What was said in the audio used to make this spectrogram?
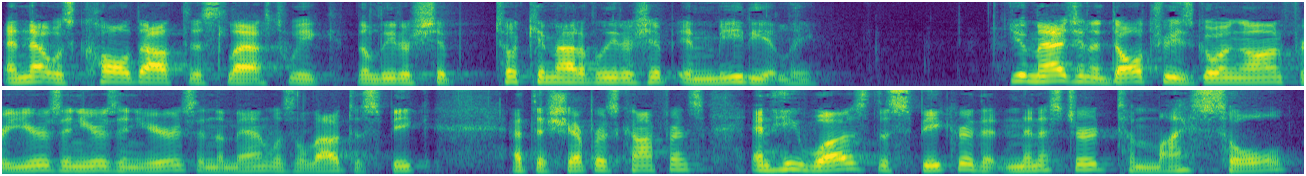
And that was called out this last week. The leadership took him out of leadership immediately. You imagine adultery is going on for years and years and years, and the man was allowed to speak at the Shepherd's Conference? And he was the speaker that ministered to my soul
